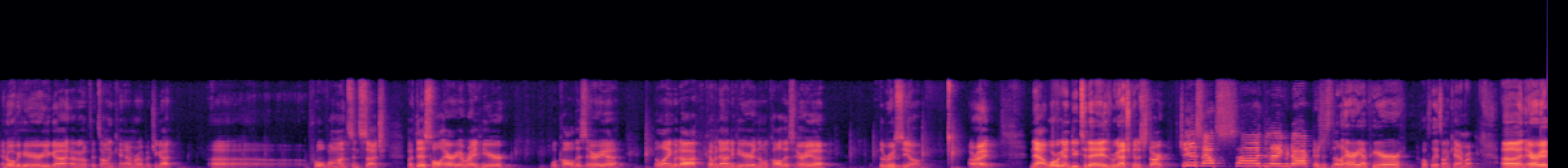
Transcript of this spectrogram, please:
and over here you got, I don't know if it's on camera, but you got uh, Provence and such. But this whole area right here, we'll call this area the Languedoc, coming down to here, and then we'll call this area the Roussillon. All right? Now, what we're going to do today is we're actually going to start just outside the Languedoc. There's this little area up here. Hopefully it's on camera. Uh, an area,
